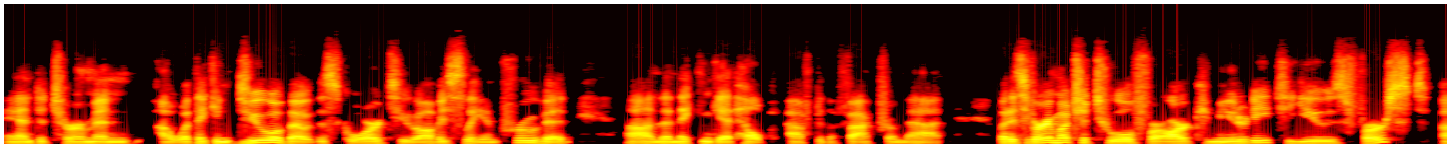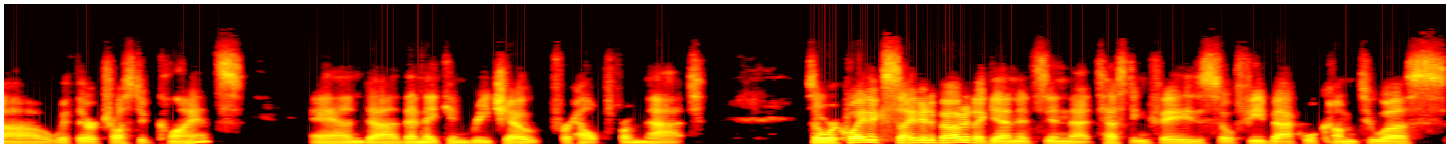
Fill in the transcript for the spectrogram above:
and determine uh, what they can do about the score to obviously improve it, uh, then they can get help after the fact from that. But it's very much a tool for our community to use first uh, with their trusted clients, and uh, then they can reach out for help from that. So we're quite excited about it. Again, it's in that testing phase, so feedback will come to us.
